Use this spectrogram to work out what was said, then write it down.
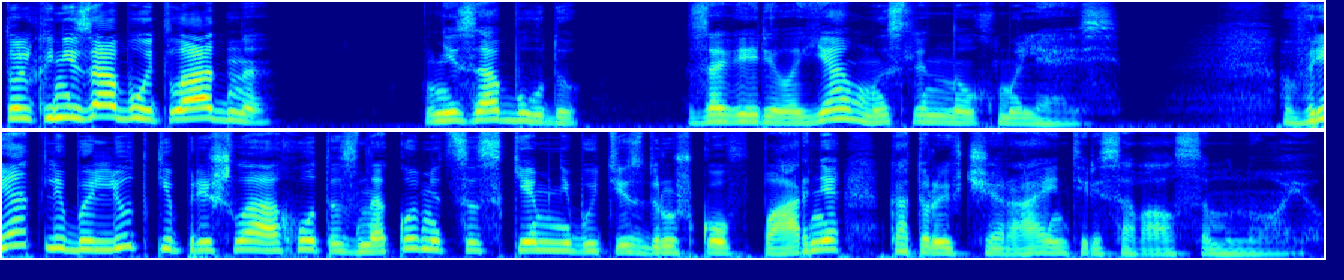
только не забудь, ладно?» «Не забуду», — заверила я, мысленно ухмыляясь. Вряд ли бы Людке пришла охота знакомиться с кем-нибудь из дружков парня, который вчера интересовался мною.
